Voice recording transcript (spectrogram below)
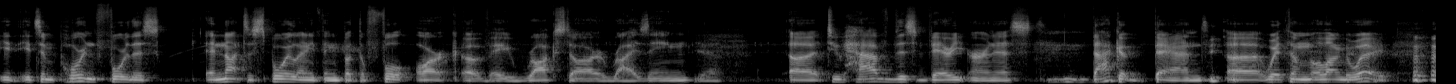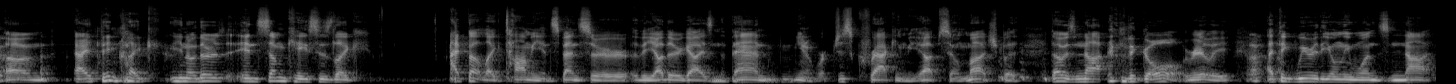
it, it's important for this, and not to spoil anything, but the full arc of a rock star rising. Uh, to have this very earnest backup band uh, with him along the way. Um, I think, like, you know, there's in some cases, like, I felt like Tommy and Spencer, the other guys in the band, you know, were just cracking me up so much, but that was not the goal, really. I think we were the only ones not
